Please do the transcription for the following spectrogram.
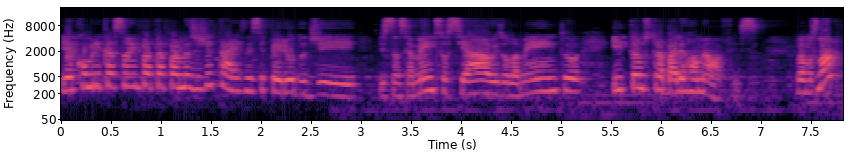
e a comunicação em plataformas digitais nesse período de distanciamento social, isolamento e tanto trabalho home office. Vamos lá?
